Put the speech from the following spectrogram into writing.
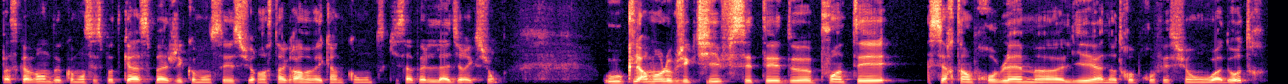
parce qu'avant de commencer ce podcast, bah, j'ai commencé sur Instagram avec un compte qui s'appelle La Direction où clairement l'objectif c'était de pointer certains problèmes euh, liés à notre profession ou à d'autres,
